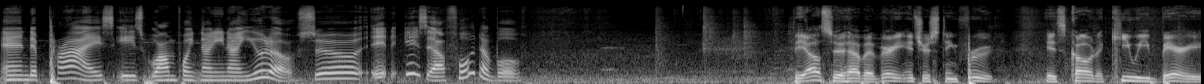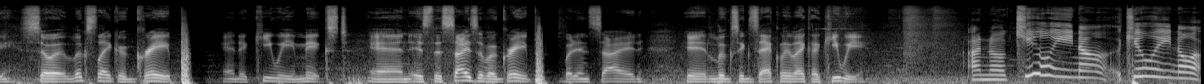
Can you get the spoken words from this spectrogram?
And the price is 1.99 euro. So it is affordable. They also have a very interesting fruit. It's called a kiwi berry, so it looks like a grape and a kiwi mixed. And it's the size of a grape, but inside it looks exactly like a kiwi. あのキウイなキウイの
